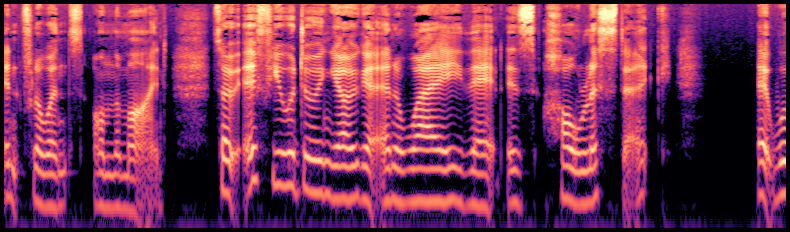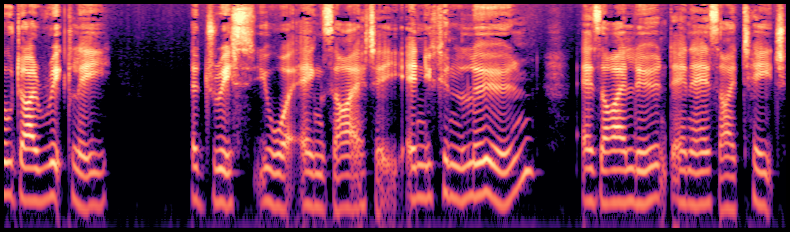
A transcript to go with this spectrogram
influence on the mind. So if you are doing yoga in a way that is holistic, it will directly address your anxiety. And you can learn, as I learned and as I teach,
